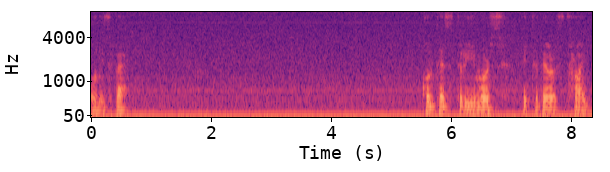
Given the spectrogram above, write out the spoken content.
on its back. Conte's dreamers hit their stride.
